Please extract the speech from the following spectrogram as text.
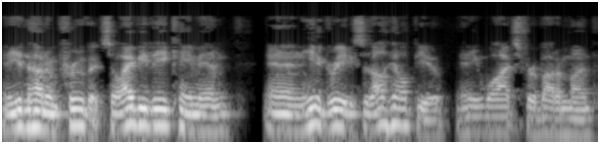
and he didn't know how to improve it. So Ivy Lee came in and he agreed. He says, I'll help you. And he watched for about a month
